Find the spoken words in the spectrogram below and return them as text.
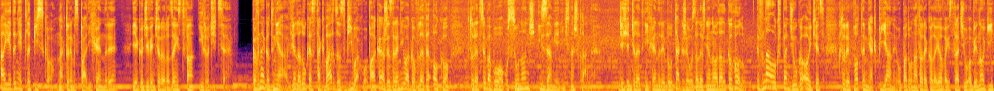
a jedynie klepisko, na którym spali Henry, jego dziewięcioro rodzeństwa i rodzice. Pewnego dnia Wiola Lukas tak bardzo zbiła chłopaka, że zraniła go w lewe oko, które trzeba było usunąć i zamienić na szklane. Dziesięcioletni Henry był także uzależniony od alkoholu. W nauk wpędził go ojciec, który po tym jak pijany upadł na torę kolejowej i stracił obie nogi,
